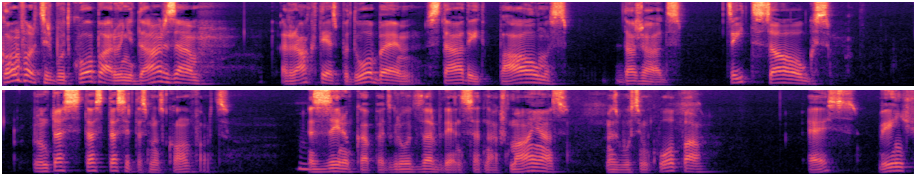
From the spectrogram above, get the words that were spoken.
komforts ir būt kopā ar viņu dārzā, rakties pa dobēm, stādīt palmas, dažādas citas augas. Un tas, tas, tas ir tas mans komforts. Es zinu, ka pēc grūtas darba dienas atnākšu mājās, mēs būsim kopā. Es, viņš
